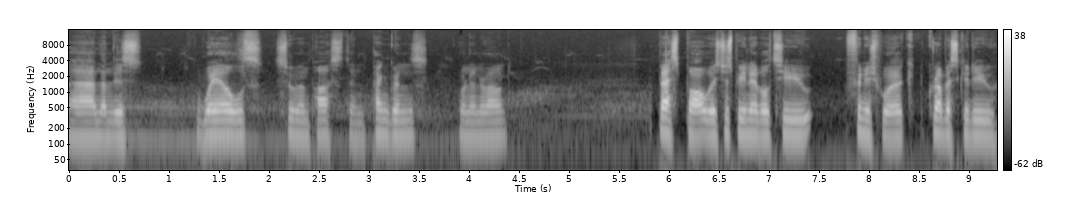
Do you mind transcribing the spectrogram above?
And then there's whales swimming past and penguins running around best part was just being able to finish work, grab a skidoo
